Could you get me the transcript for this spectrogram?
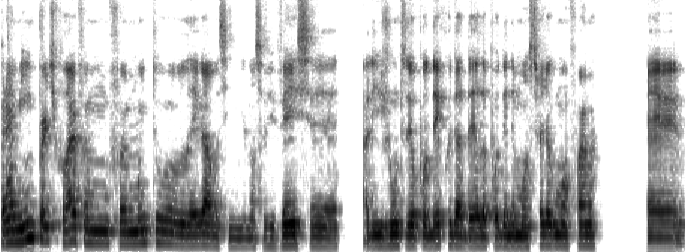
pra mim em particular foi foi muito legal, assim, a nossa vivência, ali juntos, eu poder cuidar dela, poder demonstrar de alguma forma, eh,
